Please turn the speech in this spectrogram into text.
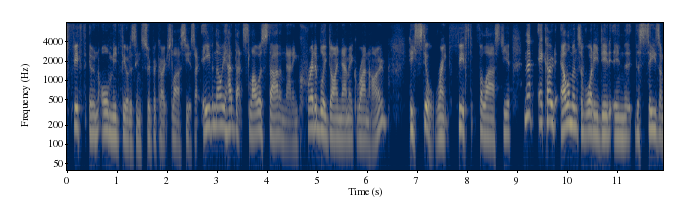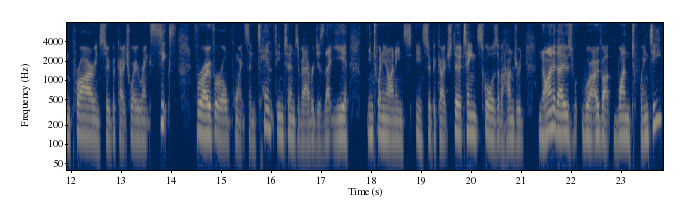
fifth in all midfielders in Supercoach last year. So even though he had that slower start and that incredibly dynamic run home, he still ranked fifth for last year. And that echoed elements of what he did in the, the season prior in Supercoach, where he ranked sixth for overall points and 10th in terms of averages that year in 2019 in Supercoach, 13 scores of 100. Nine of those were over 120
